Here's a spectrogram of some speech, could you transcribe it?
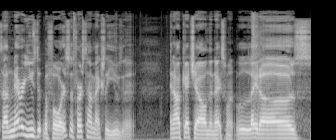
Because I've never used it before. This is the first time actually using it. And I'll catch y'all in the next one. Laters.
